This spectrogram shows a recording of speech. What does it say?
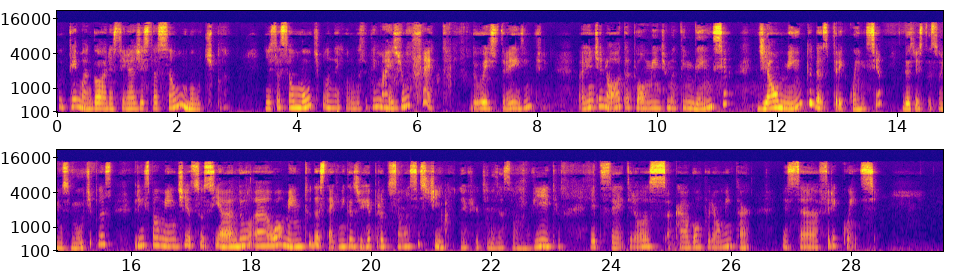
O tema agora será a gestação múltipla. Gestação múltipla, né? Quando você tem mais de um feto, dois, três, enfim. A gente nota atualmente uma tendência de aumento da frequência das gestações múltiplas, principalmente associado ao aumento das técnicas de reprodução assistida, né? Fertilização in vitro, etc. Elas acabam por aumentar essa frequência.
